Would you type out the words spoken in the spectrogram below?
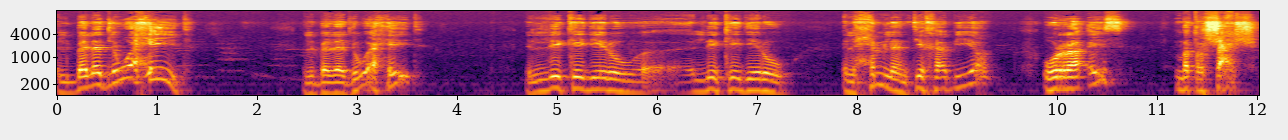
البلد الوحيد البلد الوحيد اللي كيديروا اللي كيديروا الحملة الانتخابية والرئيس ما ترشحش.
